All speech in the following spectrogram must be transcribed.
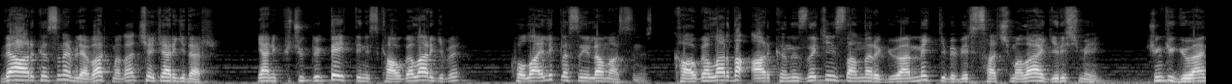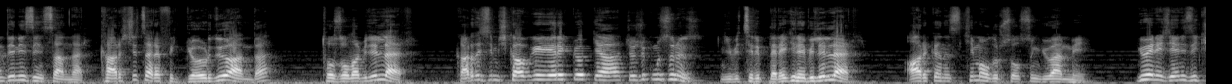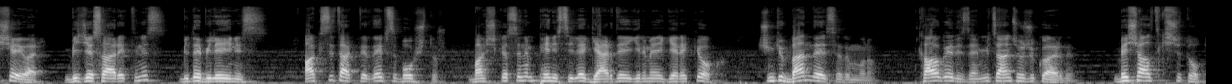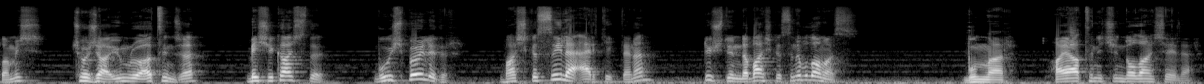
ve arkasına bile bakmadan çeker gider. Yani küçüklükte ettiğiniz kavgalar gibi kolaylıkla sıyrılamazsınız. Kavgalarda arkanızdaki insanlara güvenmek gibi bir saçmalığa girişmeyin. Çünkü güvendiğiniz insanlar karşı tarafı gördüğü anda toz olabilirler. Kardeşim hiç kavgaya gerek yok ya çocuk musunuz? gibi triplere girebilirler. Arkanız kim olursa olsun güvenmeyin. Güveneceğiniz iki şey var. Bir cesaretiniz bir de bileğiniz. Aksi takdirde hepsi boştur. Başkasının penisiyle gerdeğe girmeye gerek yok. Çünkü ben de yaşadım bunu. Kavga edeceğim bir tane çocuk vardı. 5-6 kişi toplamış. Çocuğa yumruğu atınca beşi kaçtı. Bu iş böyledir. Başkasıyla erkeklenen düştüğünde başkasını bulamaz. Bunlar hayatın içinde olan şeyler.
